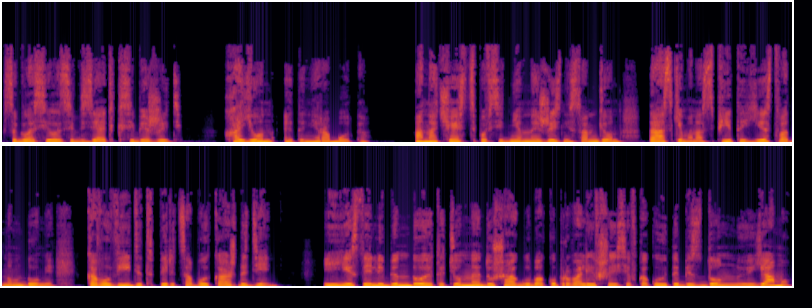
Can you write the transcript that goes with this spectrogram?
согласилась взять к себе жить. Хайон — это не работа. Она часть повседневной жизни Сангён, та, с кем она спит и ест в одном доме, кого видит перед собой каждый день. И если Либендо — это темная душа, глубоко провалившаяся в какую-то бездонную яму,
